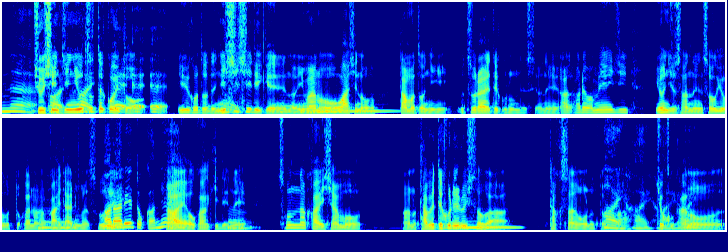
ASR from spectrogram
ね。中心地に移ってこいとははええええいうことで西尻家の今の大橋のたもとに移られてくるんですよね。ああれは明治43年創業とかなんか書いてあります、古いあられとかね。はいおかきでね、うんそんな会社もあの食べてくれる人がたくさんおるとか、チョコはい。あの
